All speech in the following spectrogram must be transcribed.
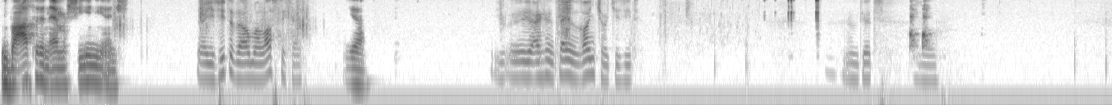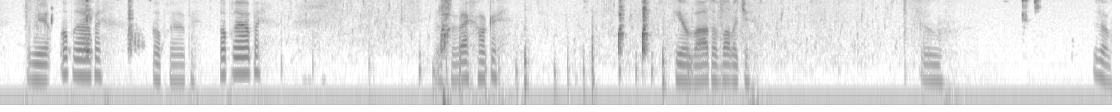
Water en emmers zie je niet eens. Ja, je ziet het wel, maar lastig hè. Ja. Je, eh, eigenlijk een klein randje wat je ziet. Doe dit. Zo. Wat meer oprapen. Oprapen. Oprapen. Even weghakken. Hier een watervalletje. Zo. Zo.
